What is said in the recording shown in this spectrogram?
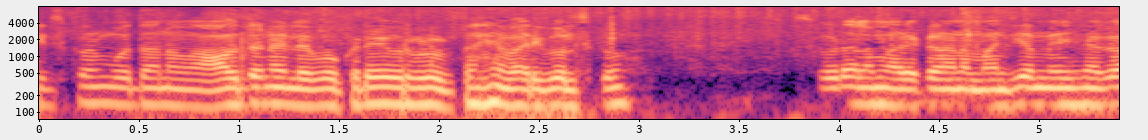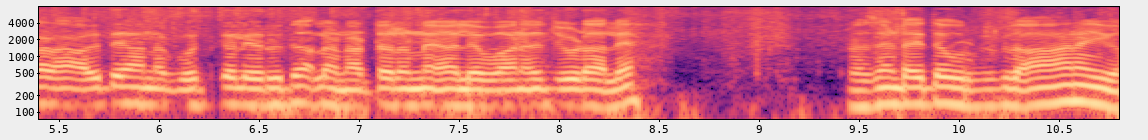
ఇడ్చుకొని పోతాను. ఆగుతానే లేవు. ఒకటే ఊరు ఉరుకుతాయి వరి గొలుసుకు చూడాలి మరి ఎక్కడన్నా మంచిగా మేసిన కాడ ఆగితే అన్న గొత్తుకలు ఎరుగుతా అలా నట్టలు ఉన్నాయా లేవా అనేది చూడాలి. ప్రజెంట్ అయితే ఉరుకుతానే ఇక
